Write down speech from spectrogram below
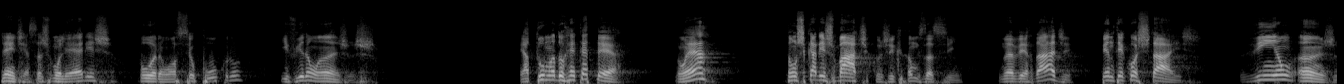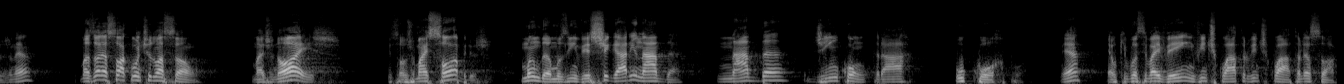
Gente, essas mulheres foram ao sepulcro e viram anjos. É a turma do reteté, não é? São os carismáticos, digamos assim. Não é verdade? Pentecostais. Vinham anjos, né? Mas olha só a continuação. Mas nós, que somos mais sóbrios, mandamos investigar e nada. Nada de encontrar o corpo. Né? É o que você vai ver em 24, 24, olha só.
